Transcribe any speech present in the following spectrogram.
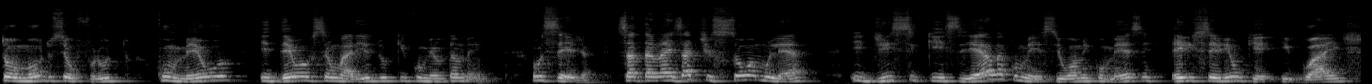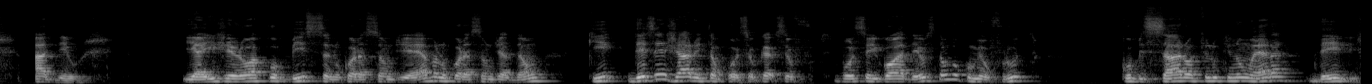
tomou do seu fruto, comeu-o e deu ao seu marido, que comeu também. Ou seja, Satanás atiçou a mulher e disse que se ela comesse e o homem comesse, eles seriam o quê? Iguais a Deus. E aí gerou a cobiça no coração de Eva, no coração de Adão, que desejaram, então, pô, se eu, quero, se eu for ser igual a Deus, então vou comer o fruto. Cobiçaram aquilo que não era deles,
